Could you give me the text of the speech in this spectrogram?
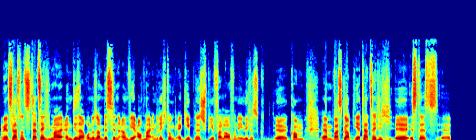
Und jetzt lass uns tatsächlich mal in dieser Runde so ein bisschen irgendwie auch mal in Richtung Ergebnis, Spielverlauf und ähnliches äh, kommen. Ähm, was glaubt ihr tatsächlich? Äh, ist das äh,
